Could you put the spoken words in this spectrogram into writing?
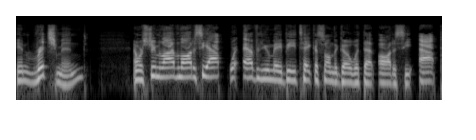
in Richmond. And we're streaming live on the Audacy app wherever you may be. Take us on the go with that Audacy app.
